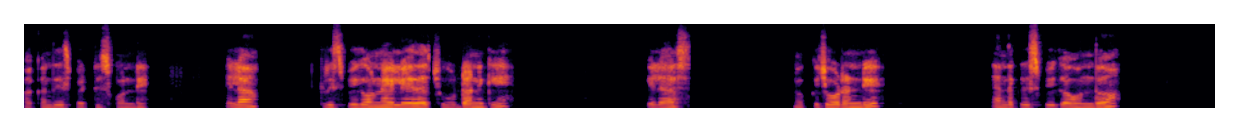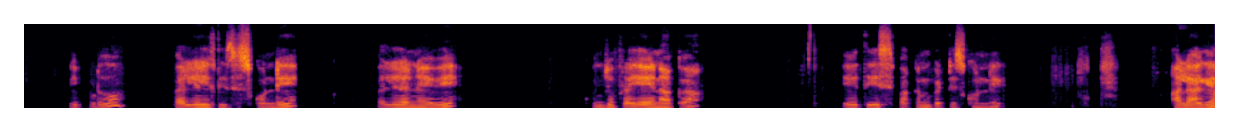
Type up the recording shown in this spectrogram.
పక్కన తీసి పెట్టేసుకోండి. ఇలా క్రిస్పీగా ఉన్నాయి లేదా చూడడానికి ఇలా నొక్కి చూడండి. ఎంత క్రిస్పీగా ఉందో. ఇప్పుడు పల్లీలు తీసేసుకోండి. పల్లీలు అనేవి కొంచెం ఫ్రై అయినాక ఇవి తీసి పక్కన పెట్టేసుకోండి. అలాగే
